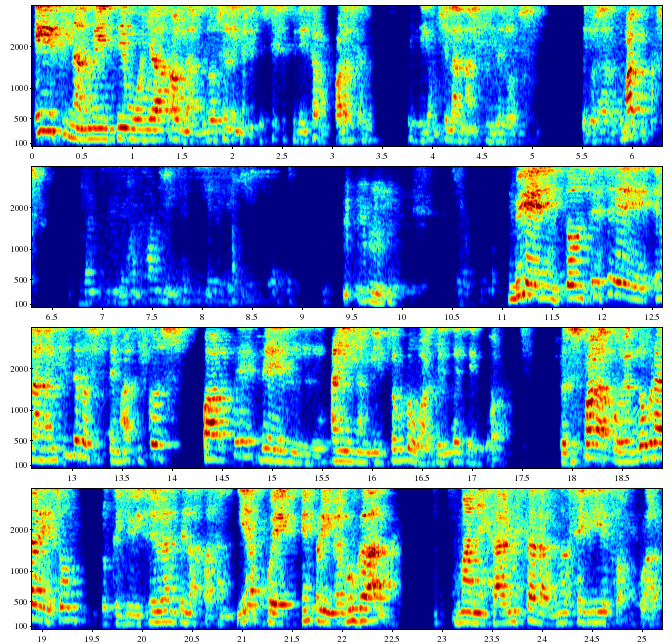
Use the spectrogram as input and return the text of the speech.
Y finalmente voy a hablar de los elementos que se utilizaron para hacer, digamos, el análisis de los, de los sistemáticos. Bien, entonces eh, el análisis de los sistemáticos parte del alineamiento global del detector. Entonces, para poder lograr eso, lo que yo hice durante la pasantía fue, en primer lugar, manejar e instalar una serie de software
